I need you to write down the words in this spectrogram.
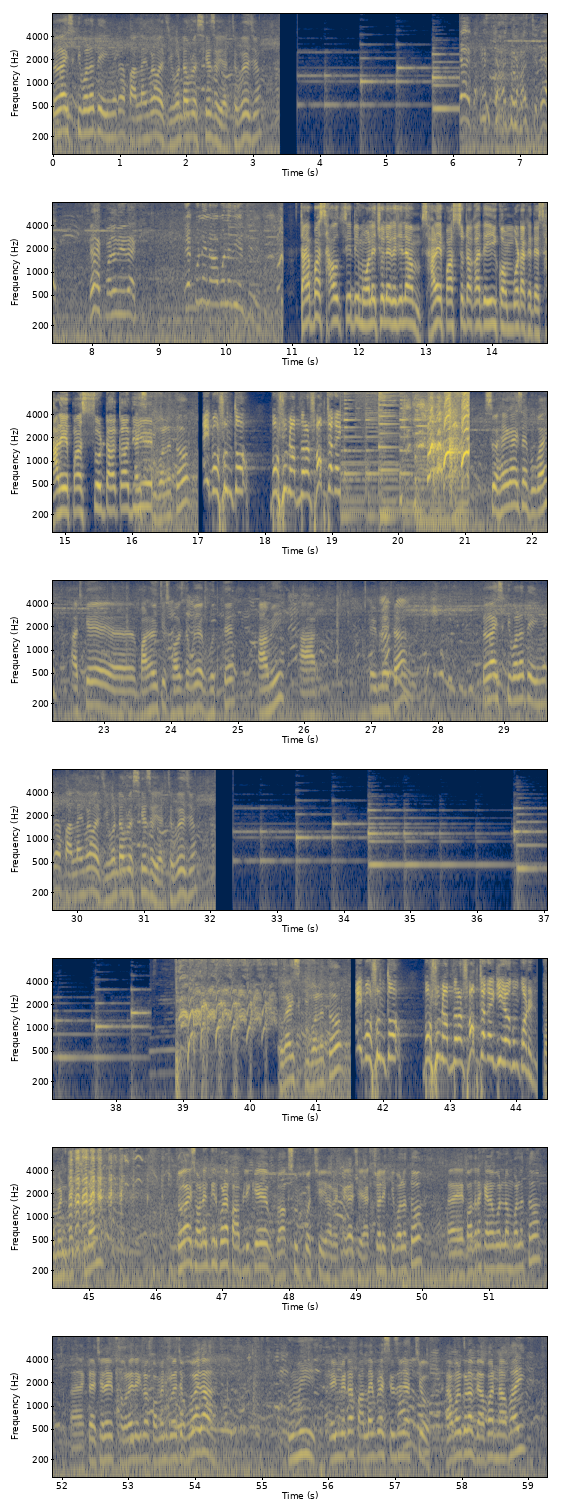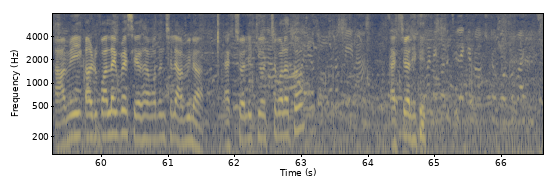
তো গাইস কি বলতো এই মেয়েটা পাল্লাই করে আমার জীবনটা পুরো শেষ হয়ে যাচ্ছে বুঝেছ? তারপর সাউথ সিটি মলে চলে গেছিলাম সাড়ে পাঁচশো টাকা দিয়ে এই কম্বোটা খেতে সাড়ে পাঁচশো টাকা দিয়ে। বলে তো এই বসুন তো বসুন আপনারা সব জায়গায়। সো হে গাইস আমি বুবাই আজকে বার হয়েছি সরস্বতী পুজোয় ঘুরতে আমি আর এই মেয়েটা। তো গাইস কি বলতো এই মেয়েটা পাল্লাই করে আমার জীবনটা পুরো শেষ হয়ে যাচ্ছে বুঝেছ? তো গাইস কি বলে তো এই বসুন তো বসুন আপনারা সব জায়গায় গিয়ে এরকম করেন। কমেন্ট দেখছিলাম। তো গাইস অনেকদিন পরে পাবলিকে ব্লগ শ্যুট করছি এইভাবে ঠিক আছে? অ্যাকচুয়ালি কি বলো তো কথাটা কেন বললাম বলো তো একটা ছেলে সবাই দেখলাম কমেন্ট করেছে দা তুমি এই মেয়েটা পাল্লায় পরে শেষ হয়ে যাচ্ছ। এমন কোনো ব্যাপার না ভাই। আমি কারুর পাল্লাই পরে শেষ হওয়ার মতন ছেলে আমি না। অ্যাকচুয়ালি কি হচ্ছে বলো তো অ্যাকচুয়ালি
